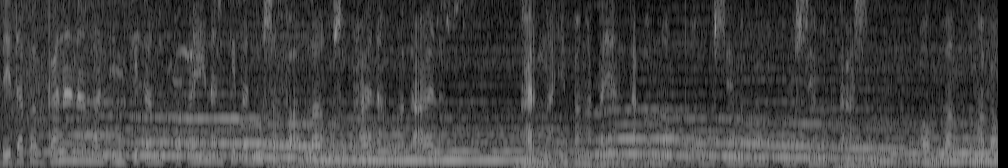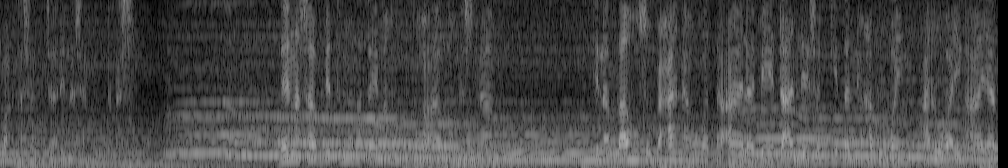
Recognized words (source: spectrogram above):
Dita pagkananaman in kita magpakahinang kita dosa fa Allah subhanahu wa ta'ala. Karena in pangatayan taon ubos siya magbawa, ubos siya magtaas. O waktu mabawa na sadya rin na siya. Dahil nga sabi ito mga taymang ko haakam Islam. In Allah subhanahu wa ta'ala bihitaan day sabkitan niyo harukaing arukaing ayat.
